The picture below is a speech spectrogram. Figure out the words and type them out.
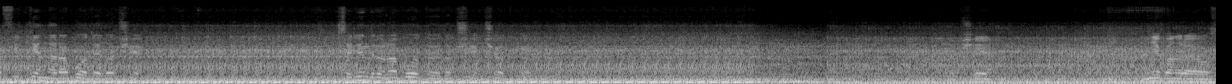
Офигенно работает вообще. Цилиндры работают вообще четко. Вообще мне понравился.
